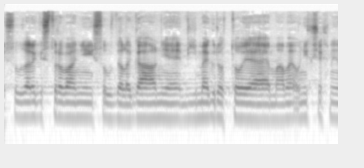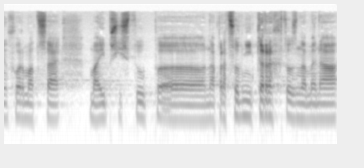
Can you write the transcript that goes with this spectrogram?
jsou zaregistrovaní, jsou zde legálně, víme, kdo to je, máme o nich všechny informace, mají přístup na pracovní trh, to znamená,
